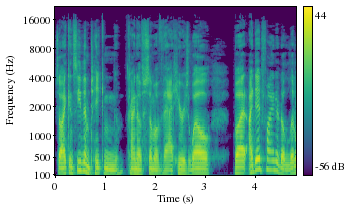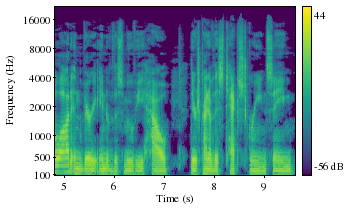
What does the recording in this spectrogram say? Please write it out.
So I can see them taking kind of some of that here as well. But I did find it a little odd in the very end of this movie how there's kind of this text screen saying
